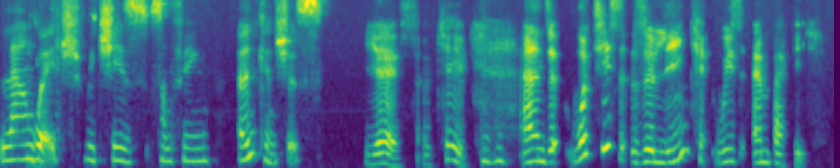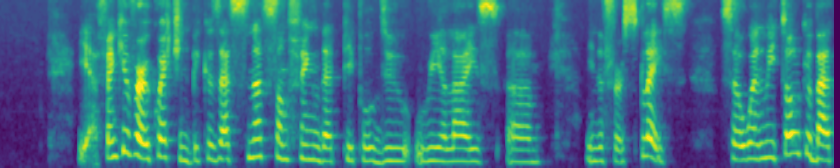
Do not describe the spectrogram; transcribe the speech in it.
language, which is something unconscious. Yes, okay. Mm-hmm. And what is the link with empathy? Yeah, thank you for your question because that's not something that people do realize um, in the first place. So, when we talk about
